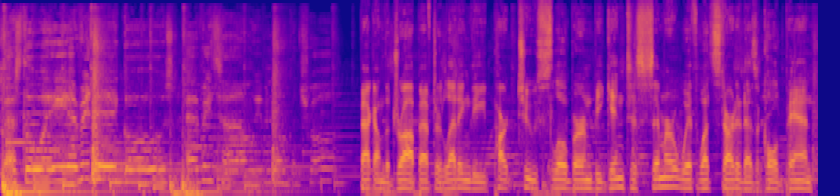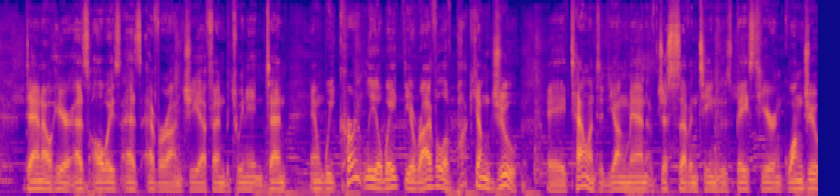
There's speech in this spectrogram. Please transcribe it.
That's the way every day goes. Every time we've no control. Back on the drop after letting the part two slow burn begin to simmer with what started as a cold pan. Dano here, as always, as ever on GFN between 8 and 10, and we currently await the arrival of Park Hyung Ju, a talented young man of just 17 who's based here in Gwangju,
